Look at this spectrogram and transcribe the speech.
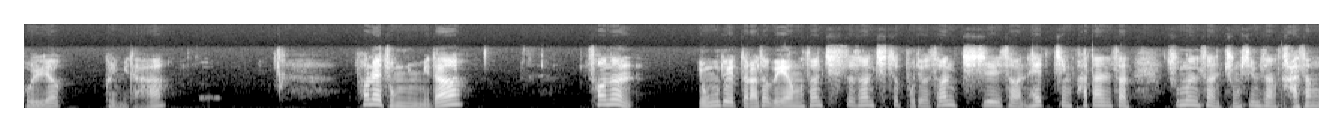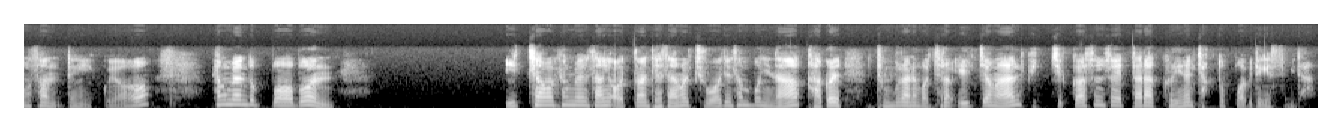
돌려 그립니다. 선의 종류입니다. 선은 용도에 따라서 외형선, 치수선, 치수 보조선, 지질선, 해칭, 파단선, 수문선, 중심선, 가상선 등이 있고요. 평면도법은 2차원 평면상의 어떠한 대상을 주어진 선분이나 각을 등분하는 것처럼 일정한 규칙과 순서에 따라 그리는 작도법이 되겠습니다.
